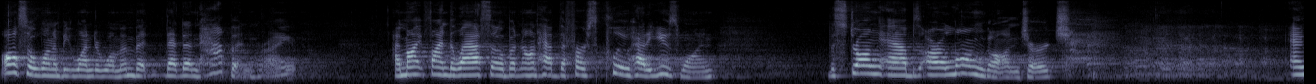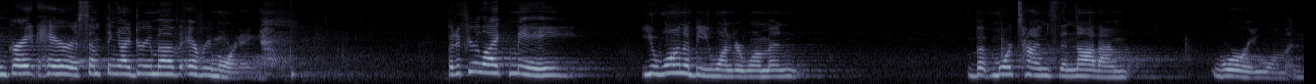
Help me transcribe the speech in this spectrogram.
also want to be Wonder Woman, but that doesn't happen, right? I might find a lasso but not have the first clue how to use one. The strong abs are long gone, church. And great hair is something I dream of every morning. But if you're like me, you want to be Wonder Woman, but more times than not, I'm Worry Woman.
